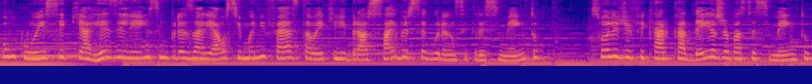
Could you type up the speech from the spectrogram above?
conclui-se que a resiliência empresarial se manifesta ao equilibrar cibersegurança e crescimento, solidificar cadeias de abastecimento,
